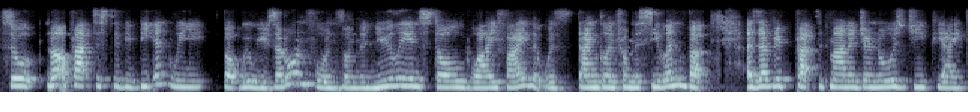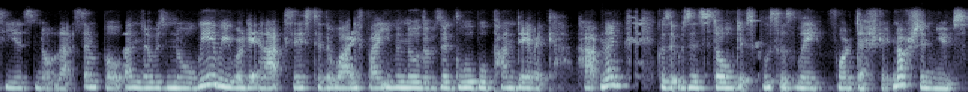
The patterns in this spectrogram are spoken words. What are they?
So not a practice to be beaten, we thought we'll use our own phones on the newly installed Wi-Fi that was dangling from the ceiling. But as every practice manager knows, GPIT is not that simple and there was no way we were getting access to the Wi-Fi even though there was a global pandemic happening because it was installed exclusively for district nursing use.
